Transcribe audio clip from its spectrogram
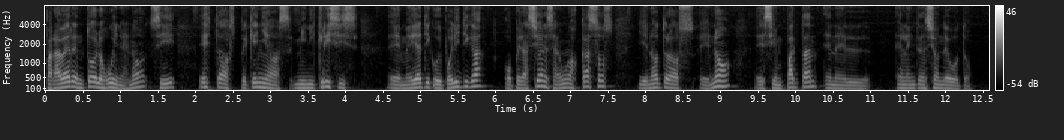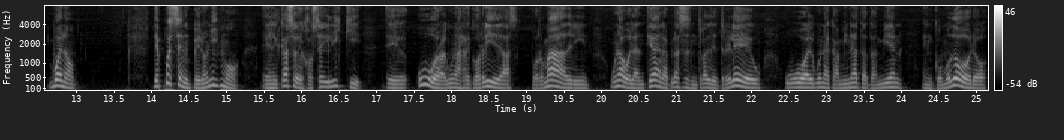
para ver en todos los wins, ¿no? Si estas pequeñas mini crisis mediático y política, operaciones en algunos casos y en otros no, si impactan en, el, en la intención de voto. Bueno, después en el peronismo en el caso de José Gliski, eh, hubo algunas recorridas por Madrid, una volanteada en la Plaza Central de Treleu, hubo alguna caminata también en Comodoro.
